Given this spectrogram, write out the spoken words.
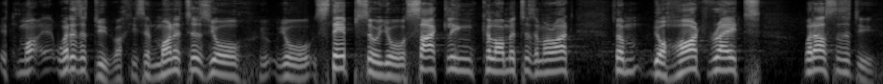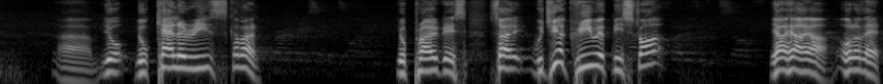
it, what does it do? He said, monitors your, your steps or your cycling kilometers. Am I right? So your heart rate. What else does it do? Um, your, your calories, come on. Your progress. So, would you agree with me, Stra? Yeah, yeah, yeah, all of that.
